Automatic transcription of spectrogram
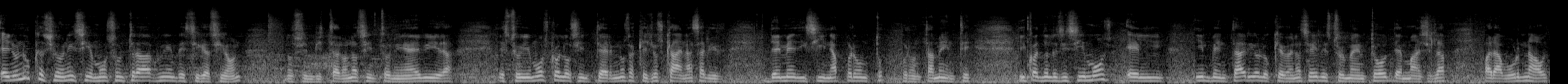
En una ocasión hicimos un trabajo de investigación, nos invitaron a Sintonía de Vida, estuvimos con los internos, aquellos que van a salir de medicina pronto, prontamente, y cuando les hicimos el inventario, lo que van a ser el instrumento de MASHLAB para burnout,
